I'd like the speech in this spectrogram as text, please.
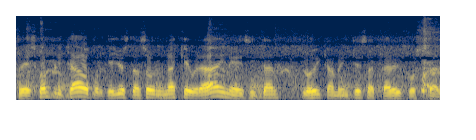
Pues es complicado porque ellos están sobre una quebrada y necesitan lógicamente sacar el costal.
